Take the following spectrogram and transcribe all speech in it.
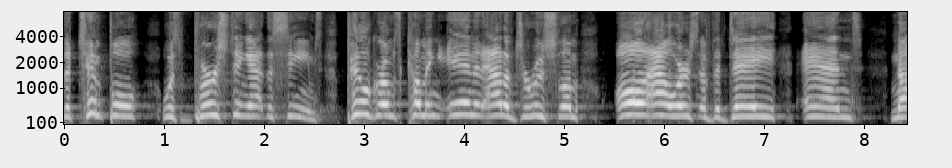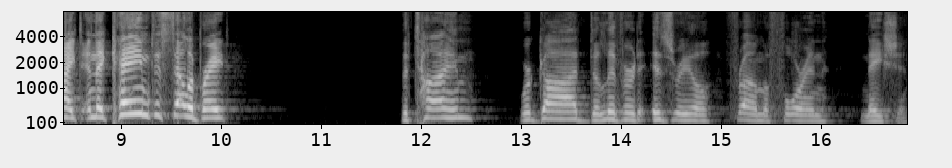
The temple was bursting at the seams, pilgrims coming in and out of Jerusalem all hours of the day and night. And they came to celebrate the time where God delivered Israel from a foreign nation.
